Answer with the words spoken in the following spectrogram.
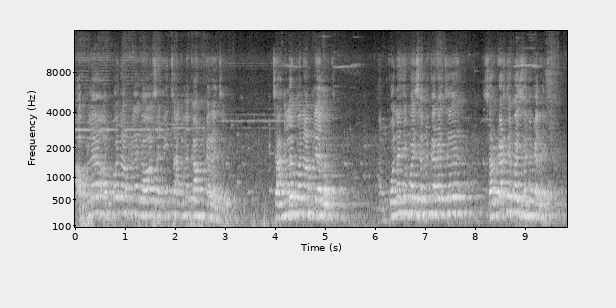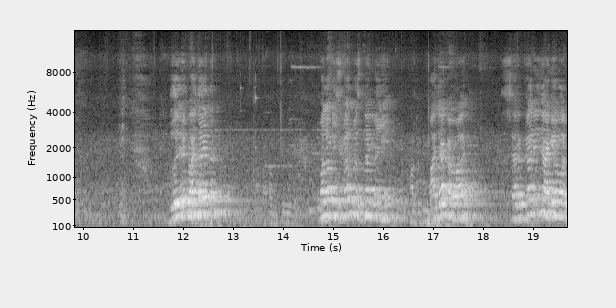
आपल्या आपण आपल्या गावासाठी चांगलं काम करायचं. चांगलं पण आपल्याला. आणि कोणाच्या पैशानं करायचं? सरकारच्या पैशानं करायचं. दुहेरी फायदा आहे ना मला विश्वास बसणार नाही. माझ्या गावात सरकारी जागेवर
